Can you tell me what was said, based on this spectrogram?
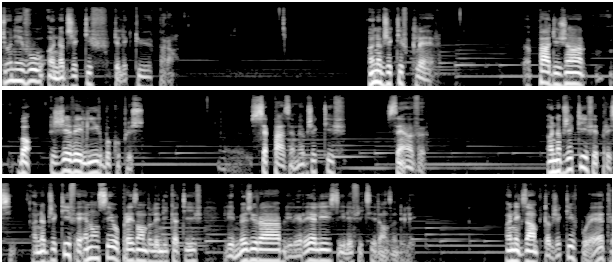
donnez-vous un objectif de lecture par an. Un objectif clair. Pas du genre, bon, je vais lire beaucoup plus. C'est pas un objectif, c'est un vœu. Un objectif est précis. Un objectif est énoncé au présent de l'indicatif, il est mesurable, il est réaliste, il est fixé dans un délai. Un exemple d'objectif pourrait être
